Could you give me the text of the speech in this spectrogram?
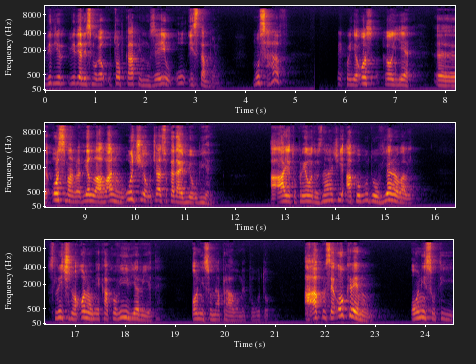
vidjeli, vidjeli smo ga u Top Kapi muzeju u Istanbulu. Mushaf koji je, os, koji je e, Osman radijallahu anhu učio u času kada je bio ubijen. A ajet u prijevodu znači ako budu vjerovali slično onome kako vi vjerujete, oni su na pravome putu. A ako se okrenu, oni su ti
